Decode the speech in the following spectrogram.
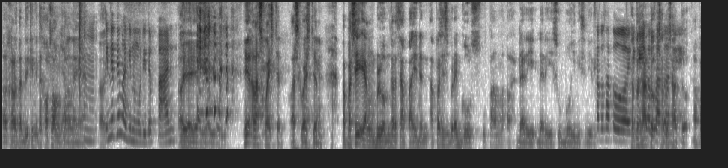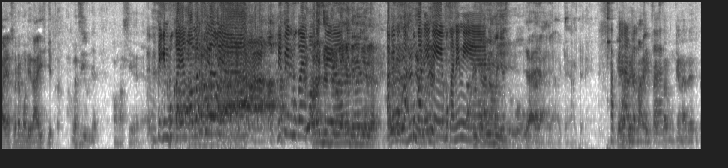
Eh, kalau tadi kan kita kosong Ya. soalnya ya. Hmm. Oke. Ini tim lagi nunggu di depan. Oh iya iya iya iya. iya. Ini last question, last question. Apa sih yang belum tercapai dan apa sih sebenarnya goals utama lah dari dari Subo ini sendiri? Satu-satu. Satu-satu, satu-satu. Apa yang sebenarnya mau diraih gitu? Gua sih udah komersil. Pingin buka yang komersil dia. Dia pingin buka yang komersil. Orang jujur banget, dia jujur ya. Tapi bukan ini, bukan ini. Bukan namanya Subo. Ya ya ya. Tapi Mungkin ada under para kita. investor mungkin ada kita.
